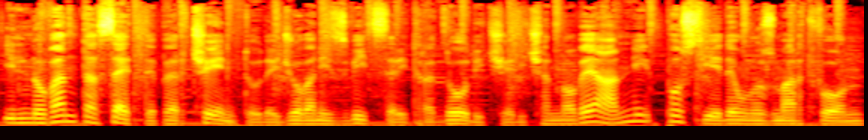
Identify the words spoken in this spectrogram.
il 97% dei giovani svizzeri tra 12 e 19 anni possiede uno smartphone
